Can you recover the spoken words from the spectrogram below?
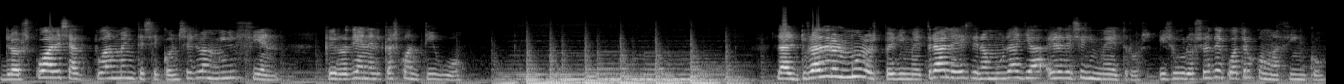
de los cuales actualmente se conservan 1.100, que rodean el casco antiguo. La altura de los muros perimetrales de la muralla era de 6 metros y su grosor de 4,5.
